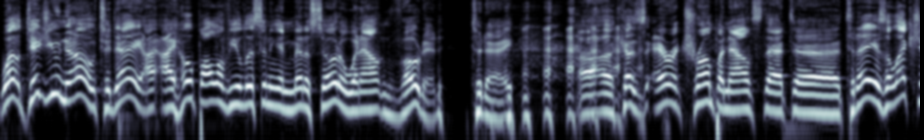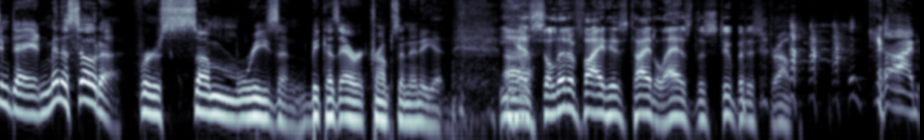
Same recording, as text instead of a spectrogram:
Well, did you know today? I, I hope all of you listening in Minnesota went out and voted today because Eric Trump announced that uh, today is election day in Minnesota for some reason because Eric Trump's an idiot. He Uh, has solidified his title as the stupidest Trump. God.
